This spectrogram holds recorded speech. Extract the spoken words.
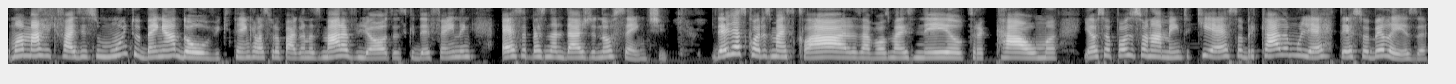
Uma marca que faz isso muito bem é a Dove, que tem aquelas propagandas maravilhosas que defendem essa personalidade do inocente. Desde as cores mais claras, a voz mais neutra, calma e ao seu posicionamento que é sobre cada mulher ter sua beleza.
